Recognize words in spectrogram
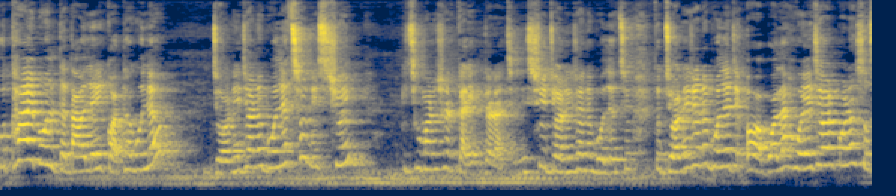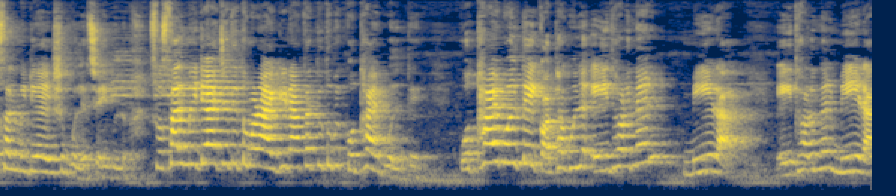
কোথায় বলতে তাহলে এই কথাগুলো? জনে জনে বলেছ নিশ্চয়ই? কিছু মানুষের ক্যারেক্টার আছে। নিশ্চয়ই জনে জনে বলেছ। তো জনে জনে বলে বলা হয়ে যাওয়ার পরে সোশ্যাল মিডিয়ায় এসে বলেছে এইগুলো সোশ্যাল মিডিয়ায় যদি তোমার আইডি না থাকতো, তুমি কোথায় বলতে? কোথায় বলতে এই কথাগুলো? এই ধরনের মেয়েরা, এই ধরনের মেয়েরা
